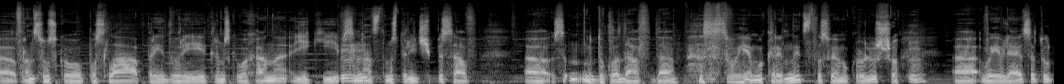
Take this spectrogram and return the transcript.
е, французького посла при дворі кримського хана, який в Мгм. 17 сторіччі писав, е, ну, докладав да, своєму керівництву, своєму королю, що е, виявляється, тут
